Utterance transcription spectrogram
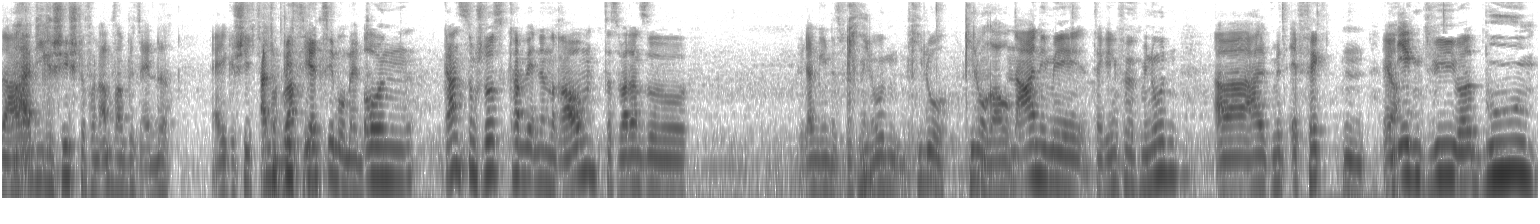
Ah, die Geschichte von Anfang bis Ende. ja, die Geschichte Also von bis Ruffy. jetzt im Moment. Und ganz zum Schluss kamen wir in den Raum. Das war dann so. Wie lange ging das? Fünf Minuten? Kino, Kinoraum. Ein Anime, der ging fünf Minuten, aber halt mit Effekten. Ja. Und irgendwie war Boom,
